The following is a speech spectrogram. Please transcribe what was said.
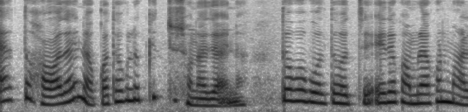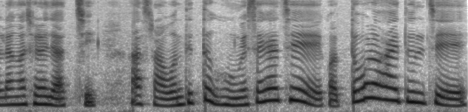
এত হাওয়া দেয় না, কথাগুলো কিচ্ছু শোনা যায় না। তবুও বলতে হচ্ছে, এই দেখো, আমরা এখন মালডাঙ্গা ছেড়ে যাচ্ছি। আর শ্রাবন্তীর তো ঘুম এসে গেছে, কত বড় হাই তুলছে।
